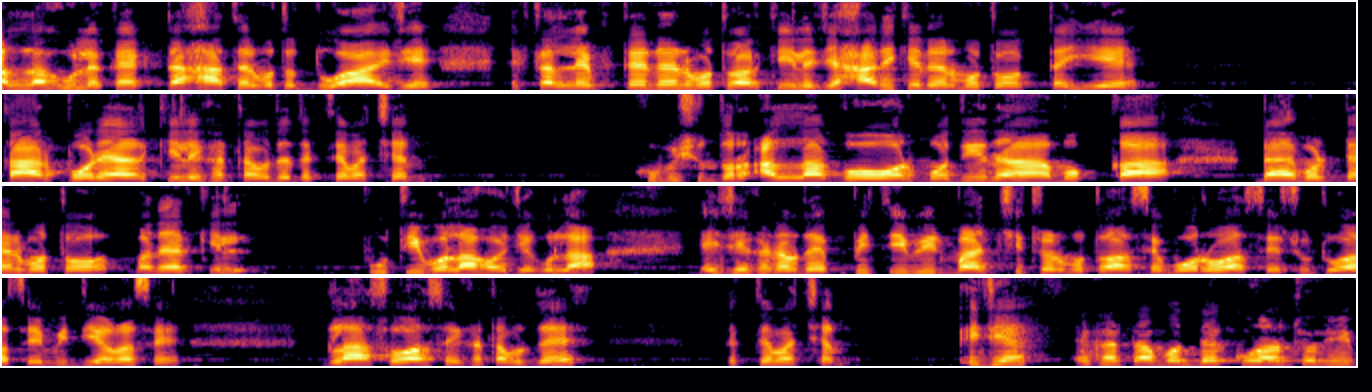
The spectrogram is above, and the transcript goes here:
আল্লাহু লেখা একটা হাতের মতো দোয়া, এই যে একটা লেফটেনের মতো আর কি যে হারিকেনের মতো একটা ইয়ে। তারপরে আর কি লেখাটার মধ্যে দেখতে পাচ্ছেন, খুবই সুন্দর আল্লাহ গড় মদিনা, মক্কা, ডায়মন্ডের মতো মানে আর কি পুঁতি বলা হয় যেগুলা। এই যেখানে আমাদের পৃথিবীর মানচিত্রের মতো আছে, বড় আছে, ছোটো আছে, মিডিয়াম আছে। গ্লাসও আছে এখানটার মধ্যে, দেখতে পাচ্ছেন। এই যে এখানটার মধ্যে কোরআন শরীফ,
